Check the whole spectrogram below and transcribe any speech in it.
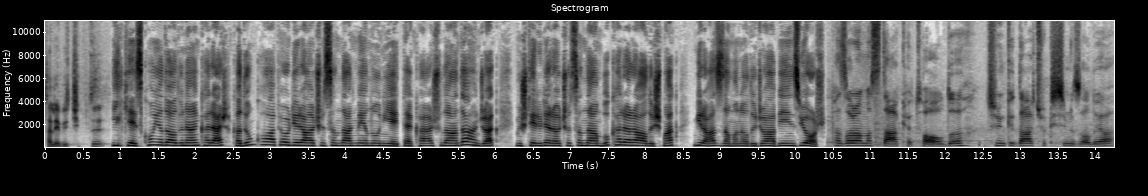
talebi çıktı. İlk kez Konya'da alınan karar kadın kuaförleri açısından memnuniyetle karşılandı ancak müşteriler açısından bu karara alışmak biraz zaman alacağı benziyor. Pazar olması daha kötü oldu. Çünkü daha çok işimiz oluyor.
